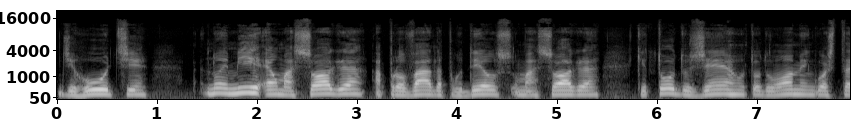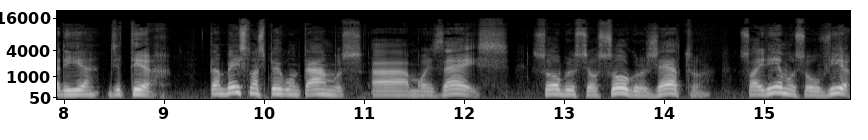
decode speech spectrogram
de Ruth. Noemi é uma sogra aprovada por Deus, uma sogra que todo genro, todo homem gostaria de ter. Também, se nós perguntarmos a Moisés sobre o seu sogro, Jetro, só iríamos ouvir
